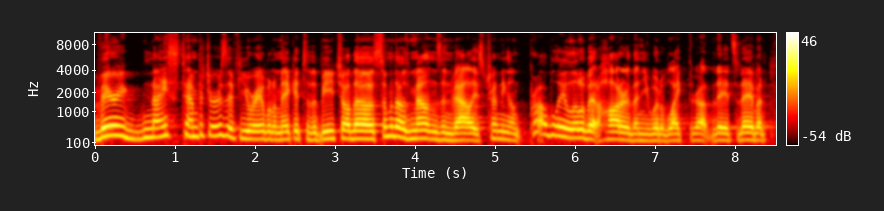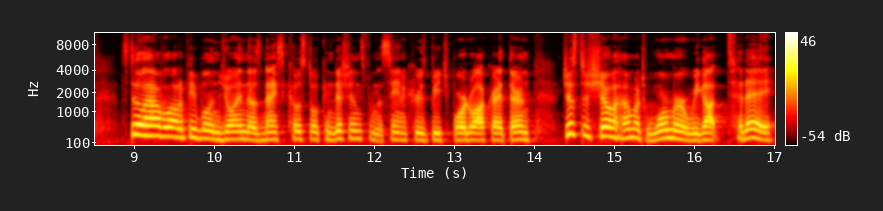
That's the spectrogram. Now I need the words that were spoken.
very nice temperatures if you were able to make it to the beach, although some of those mountains and valleys trending probably a little bit hotter than you would have liked throughout the day today, but still have a lot of people enjoying those nice coastal conditions from the Santa Cruz Beach Boardwalk right there. And just to show how much warmer we got today,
